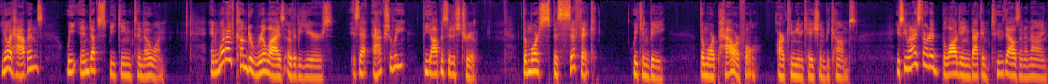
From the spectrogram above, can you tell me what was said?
you know what happens? We end up speaking to no one. And what I've come to realize over the years is that actually the opposite is true. The more specific we can be, the more powerful our communication becomes. You see, when I started blogging back in 2009,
